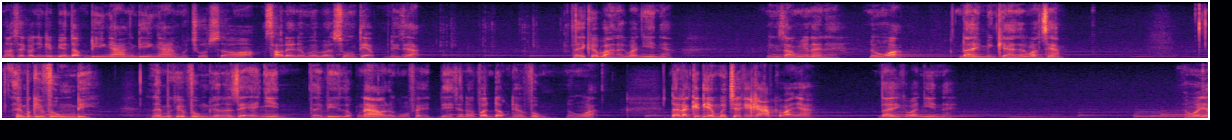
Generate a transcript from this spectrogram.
nó sẽ có những cái biến động đi ngang đi ngang một chút. Đó, sau đây nó mới bật xuống tiếp, được chưa ạ? Đây, cơ bản là các bạn nhìn nhé mình gióng như này này, đúng không ạ? Đây, mình kẻ cho các bạn xem. Lấy một cái vùng đi. Lấy một cái vùng cho nó dễ nhìn, tại vì lúc nào nó cũng phải để cho nó vận động theo vùng, đúng không ạ? Đây là cái điểm ở trước cái gap các bạn nhé đây, các bạn nhìn này. Đúng không nhỉ?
